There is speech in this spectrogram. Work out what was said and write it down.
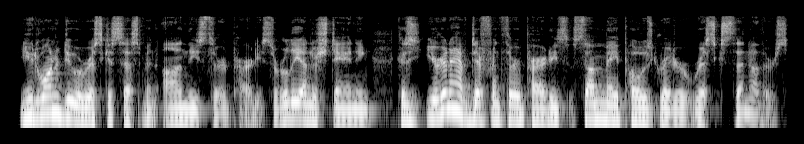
you'd want to do a risk assessment on these third parties. So really understanding because you're going to have different third parties. Some may pose greater risks than others.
